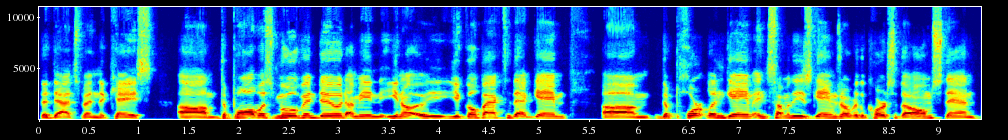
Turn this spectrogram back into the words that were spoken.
that that's been the case. Um, the ball was moving, dude. I mean, you know, you go back to that game, um, the Portland game, and some of these games over the course of the homestand.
